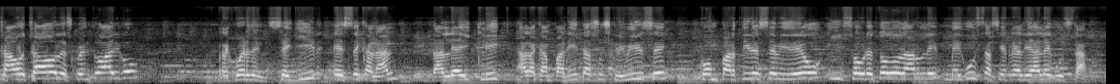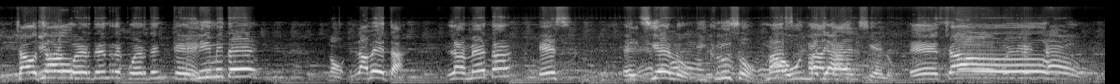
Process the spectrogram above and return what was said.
chao, chao, les cuento algo. Recuerden seguir este canal, darle ahí clic a la campanita, suscribirse, compartir este video y sobre todo darle me gusta si en realidad le gusta. Chao, y chao. recuerden, recuerden que el límite, No, la meta la meta, es el cielo. incluso Más aún más allá. allá del cielo. Eso. Chao. Muy bien, chao.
